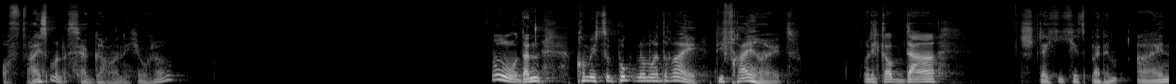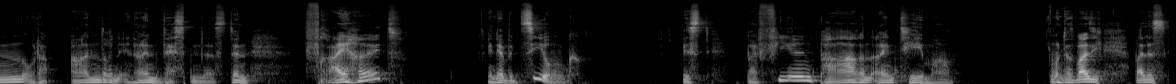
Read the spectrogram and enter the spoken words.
Oft weiß man das ja gar nicht, oder? Und dann komme ich zu Punkt Nummer drei, die Freiheit. Und ich glaube, da steche ich jetzt bei dem einen oder anderen in ein Wespennest. Denn Freiheit in der Beziehung ist bei vielen Paaren ein Thema. Und das weiß ich, weil es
